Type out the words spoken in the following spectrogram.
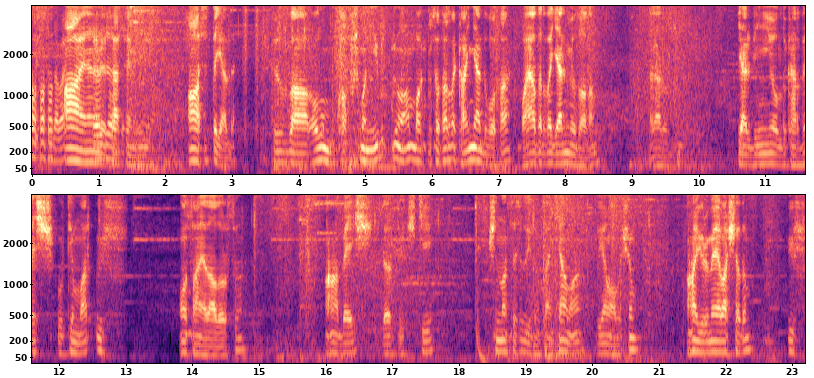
at at at. Bak. Aynen öyle Öyle tertemiz. Aa asist de geldi. Kızlar oğlum bu kapışma niye bitmiyor lan? Bak bu sefer de kan geldi bota. Bayağıdır da gelmiyordu adam. Helal olsun. Geldiğin iyi oldu kardeş. Ultim var. Üf. 10 saniye daha doğrusu. Aha 5, 4, 3, 2. Işından sesi duydum sanki ama duyamamışım. Aha yürümeye başladım. Üf.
